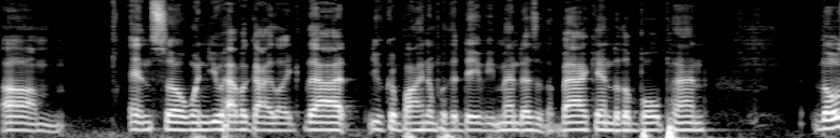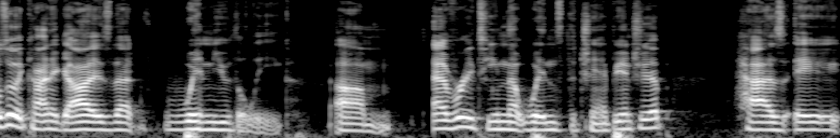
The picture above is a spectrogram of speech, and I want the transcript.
Um, and so when you have a guy like that, you combine him with a Davey Mendez at the back end of the bullpen. Those are the kind of guys that win you the league. Um, every team that wins the championship has a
